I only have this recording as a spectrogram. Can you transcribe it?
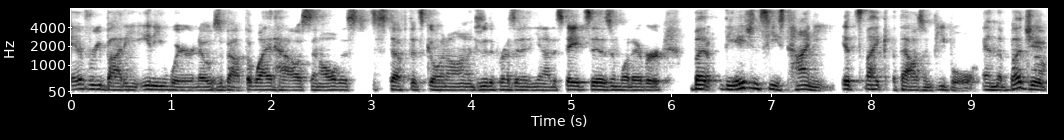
everybody anywhere knows about the White House and all this stuff that's going on and who the president of the United States is and whatever. But the agency is tiny. It's like a thousand people. And the budget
